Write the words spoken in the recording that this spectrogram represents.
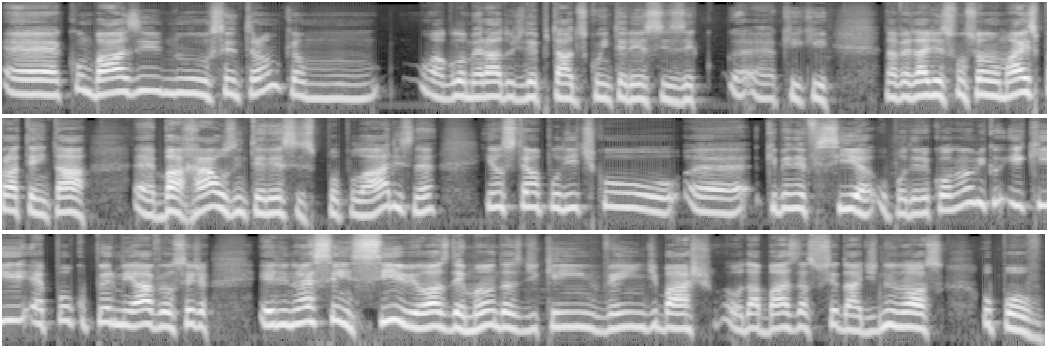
é, com base no Centrão, que é um, um aglomerado de deputados com interesses é, que, que, na verdade, eles funcionam mais para tentar é, barrar os interesses populares, né? E é um sistema político é, que beneficia o poder econômico e que é pouco permeável, ou seja, ele não é sensível às demandas de quem vem de baixo ou da base da sociedade, de nós, o povo.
